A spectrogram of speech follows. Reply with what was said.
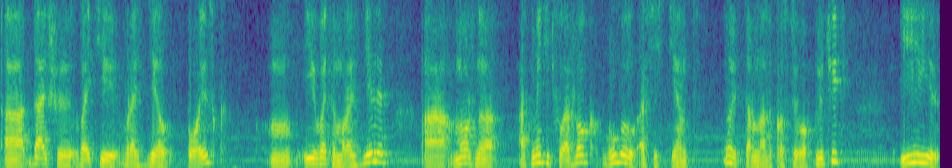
а, дальше войти в раздел «Поиск», и в этом разделе а, можно отметить флажок Google Ассистент. Ну, и там надо просто его включить, и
